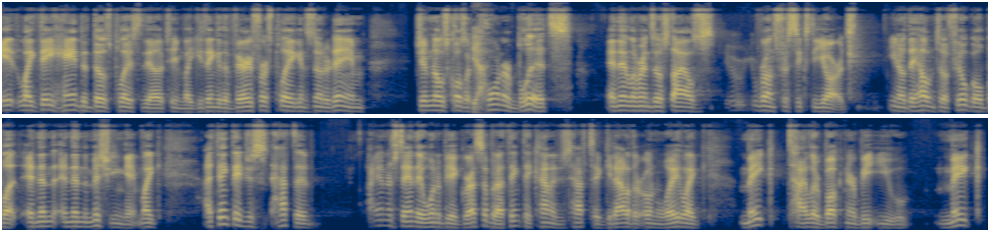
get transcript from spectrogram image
it like they handed those plays to the other team. Like you think of the very first play against Notre Dame, Jim Knowles calls a yeah. corner blitz, and then Lorenzo Styles runs for 60 yards. You know, they held him to a field goal, but and then and then the Michigan game, like I think they just have to. I understand they want to be aggressive, but I think they kind of just have to get out of their own way. Like make Tyler Buchner beat you, make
